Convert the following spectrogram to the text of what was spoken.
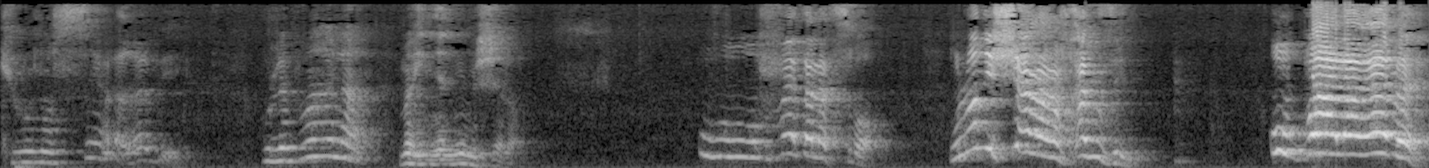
כי הוא נוסע לרבי, הוא למעלה מהעניינים שלו. הוא עובד על עצמו. הוא לא נשאר הרב חנזין. הוא בא לרבה.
